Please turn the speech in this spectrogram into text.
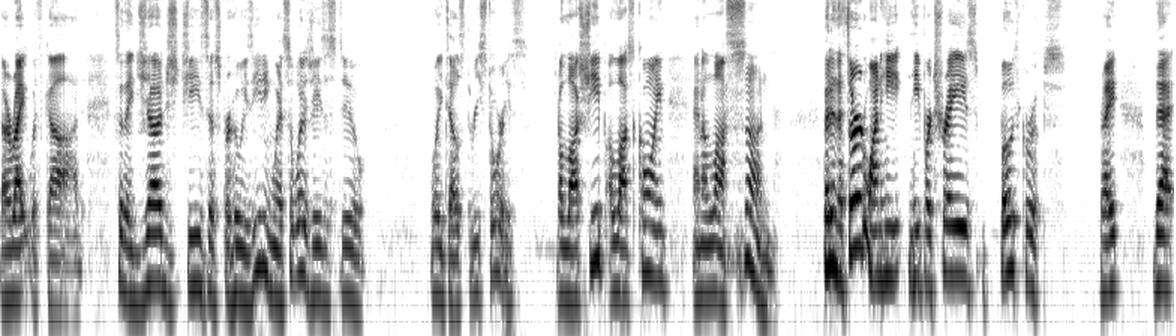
They're right with God. So they judge Jesus for who he's eating with. So what does Jesus do? Well, he tells three stories a lost sheep, a lost coin, and a lost son. But in the third one, he, he portrays both groups, right? That,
